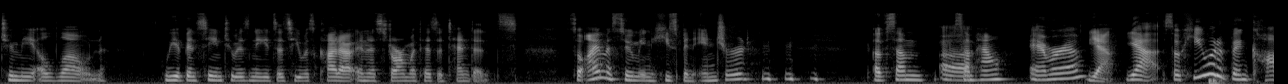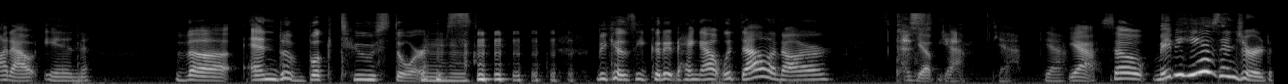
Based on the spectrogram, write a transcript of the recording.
to me alone. We have been seen to his needs as he was caught out in a storm with his attendants. So I'm assuming he's been injured of some somehow. Amaram? Yeah. Yeah, so he would have been caught out in the end of book two storms because he couldn't hang out with Dalinar. Yep. Yeah. Yeah. Yeah. Yeah, so maybe he is injured.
